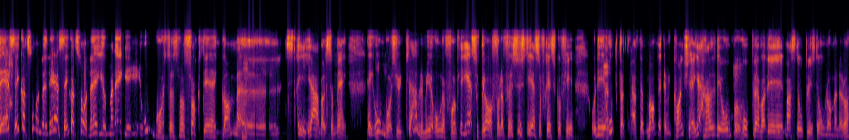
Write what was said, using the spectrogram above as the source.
det er sikkert sånn. det er sikkert sånn. Jeg, men jeg omgås som har sagt, det er gammel stri jævel som meg. Jeg omgås jo jævlig mye unge folk. Jeg er så glad for det, for jeg syns de er så friske og fine. Og de er oppdaterte. Mange, kanskje jeg er heldig og opplever de mest opplyste ungdommene, da.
